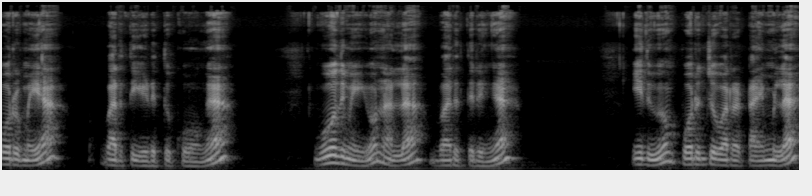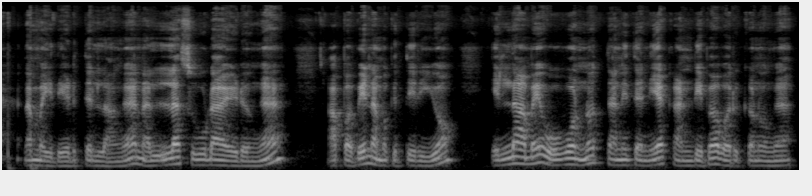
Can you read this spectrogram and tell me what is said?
பொறுமையாக வறுத்தி எடுத்துக்கோங்க. கோதுமையும் நல்லா வறுத்துடுங்க. இதுவும் பொறிஞ்சு வர டைமில் நம்ம இதை எடுத்துடலாங்க. நல்லா சூடாகிடுங்க அப்போவே நமக்கு தெரியும். எல்லாமே ஒவ்வொன்றும் தனித்தனியாக கண்டிப்பாக வறுக்கணுங்க.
